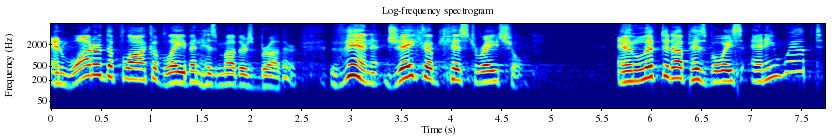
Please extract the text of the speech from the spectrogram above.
and watered the flock of Laban, his mother's brother. Then Jacob kissed Rachel and lifted up his voice and he wept.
